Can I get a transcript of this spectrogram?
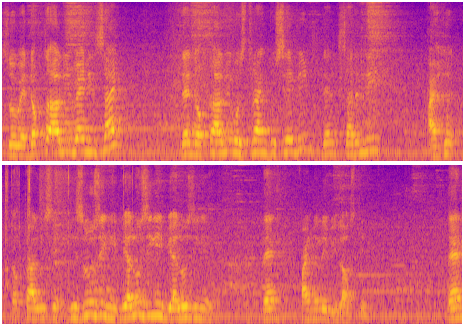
So when Dr. Alwi went inside, then Dr. Alwi was trying to save him. Then suddenly I heard Dr. Alwi say, he's losing him, we are losing him, we are losing him. Then finally we lost him. Then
